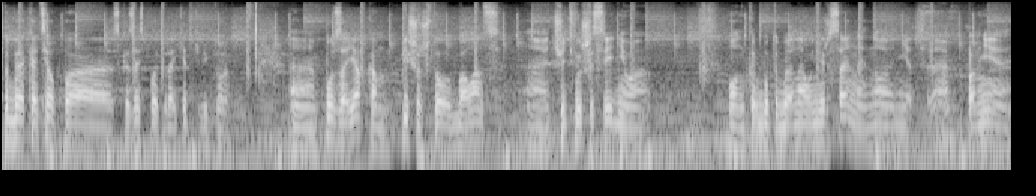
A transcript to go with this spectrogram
Что бы я хотел сказать по этой ракетке Victor. По заявкам пишут, что баланс Э, чуть выше среднего. Он как будто бы она универсальная, но нет. Э, по мне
